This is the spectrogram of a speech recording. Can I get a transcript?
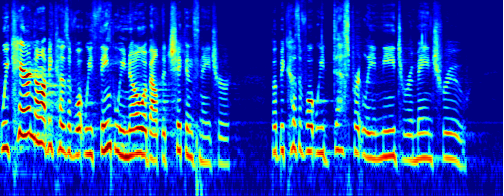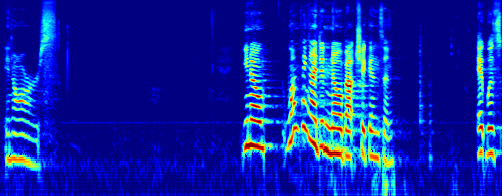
We care not because of what we think we know about the chicken's nature, but because of what we desperately need to remain true in ours. You know, one thing I didn't know about chickens, and it was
